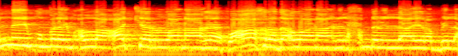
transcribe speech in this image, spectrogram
என்னையும் உங்களையும் அல்லாஹ் ஆக்கி அருள்வானாக. வாஹ்ர தஅவானா அல்ஹம்துலில்லாஹி ரப்பில்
